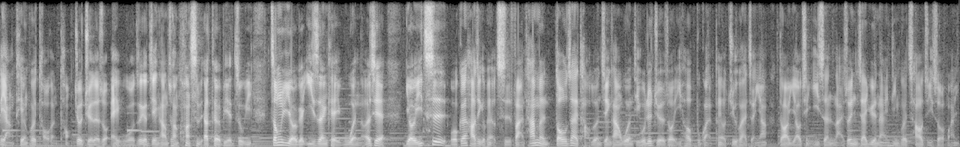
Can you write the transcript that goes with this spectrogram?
两天会头很痛，就觉得说，哎，我这个健康状况是不是要特别注意？终于有个医生可以问了，而且有一次我跟好几个朋友吃饭，他们都在讨论健康问我就觉得说，以后不管朋友聚会怎样，都要邀请医生来。所以你在越南一定会超级受欢迎。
